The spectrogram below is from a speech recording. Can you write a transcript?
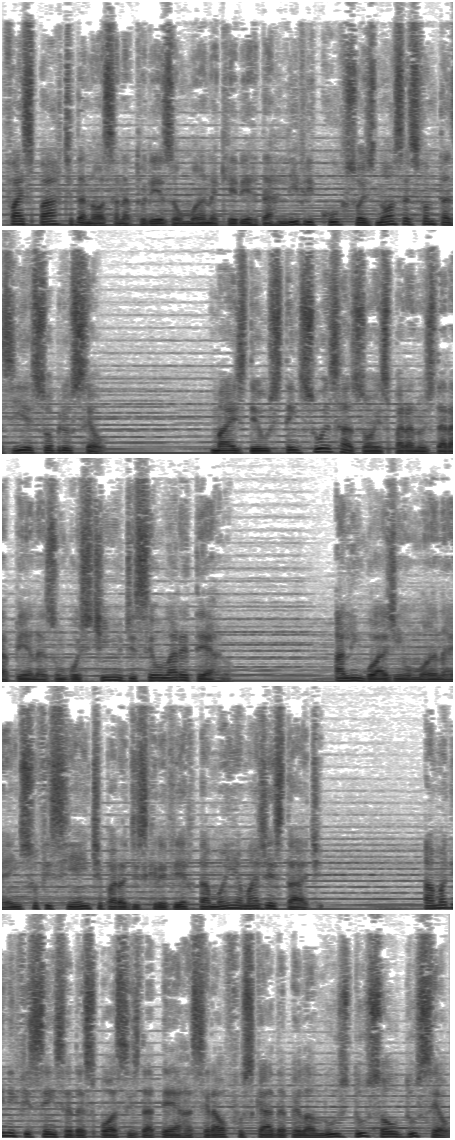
Faz parte da nossa natureza humana querer dar livre curso às nossas fantasias sobre o céu. Mas Deus tem suas razões para nos dar apenas um gostinho de seu lar eterno. A linguagem humana é insuficiente para descrever tamanha majestade. A magnificência das posses da terra será ofuscada pela luz do sol do céu.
